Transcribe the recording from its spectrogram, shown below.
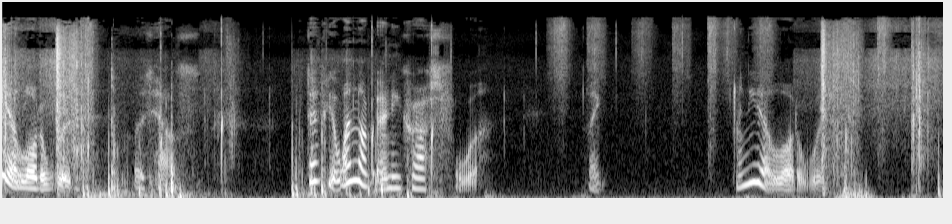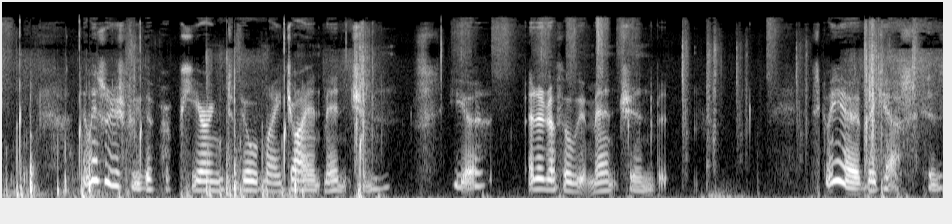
need a lot of wood for this house. Don't forget, one log only crafts four. Like, I need a lot of wood. I this will just be the preparing to build my giant mansion here. I don't know if it'll be a mansion, but it's gonna be a big house because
